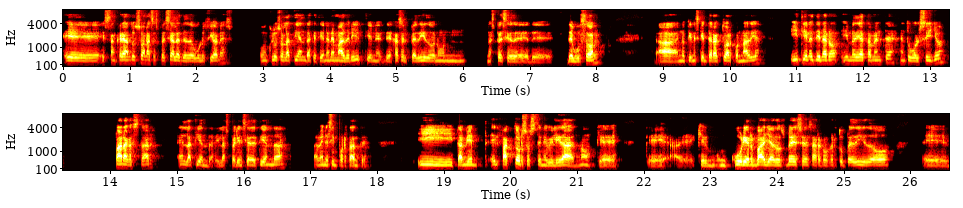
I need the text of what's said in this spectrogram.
eh, están creando zonas especiales de devoluciones, o incluso en la tienda que tienen en Madrid, tiene, dejas el pedido en un, una especie de, de, de buzón, uh, no tienes que interactuar con nadie y tienes dinero inmediatamente en tu bolsillo para gastar en la tienda. Y la experiencia de tienda también es importante. Y también el factor sostenibilidad, ¿no? Que, que, eh, un courier vaya dos veces a recoger tu pedido. Eh,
